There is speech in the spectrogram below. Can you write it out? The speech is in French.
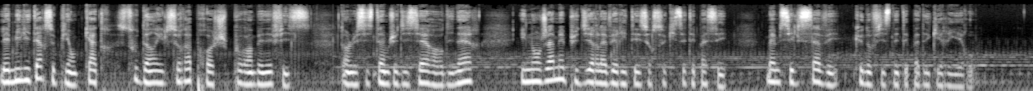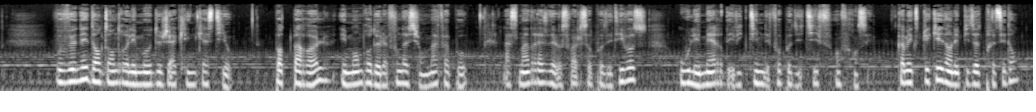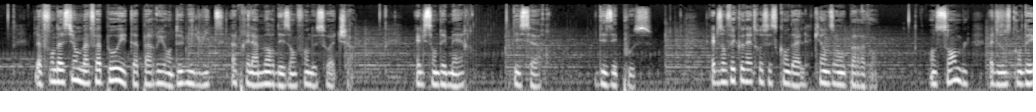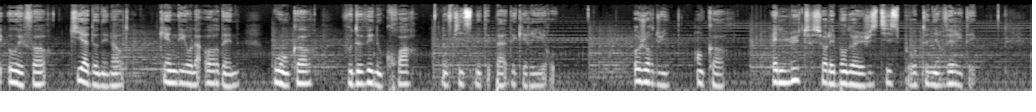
Les militaires se plient en quatre. Soudain, ils se rapprochent pour un bénéfice. Dans le système judiciaire ordinaire, ils n'ont jamais pu dire la vérité sur ce qui s'était passé, même s'ils savaient que nos fils n'étaient pas des guerrieros. Vous venez d'entendre les mots de Jacqueline Castillo, porte-parole et membre de la fondation MAFAPO, Las Madres de los Falsos Positivos, ou les mères des victimes des faux positifs en français. Comme expliqué dans l'épisode précédent, la fondation MAFAPO est apparue en 2008 après la mort des enfants de Soacha. Elles sont des mères, des sœurs, des épouses. Elles ont fait connaître ce scandale 15 ans auparavant. Ensemble, elles ont scandé haut et fort Qui a donné l'ordre? Quien dio la orden? Ou encore Vous devez nous croire, nos fils n'étaient pas des guerrieros. Aujourd'hui, encore, elles luttent sur les bancs de la justice pour obtenir vérité.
